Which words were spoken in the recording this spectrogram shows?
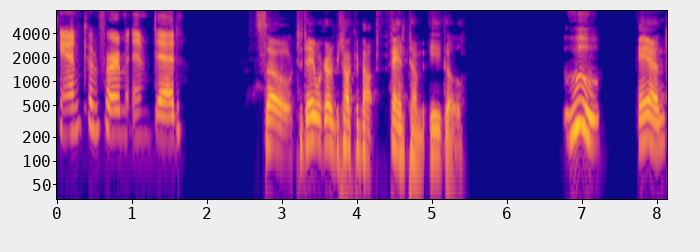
Can confirm I'm dead. So today we're going to be talking about Phantom Eagle. Ooh. and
